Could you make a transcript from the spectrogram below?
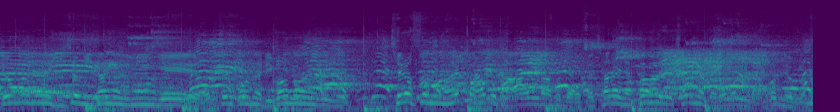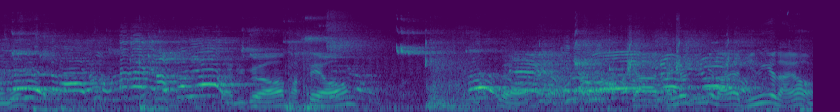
이러면은 2점 이상의 의미인 게 업템포는 리바운드 하는 체력성은 할 거 하고 다 하고 나서 먹었어요. 차라리 그냥 편하게 처음에 먹어버리기 낫거든요, 그러면은. 자, 미구현, 박태영. 고요 야, 달려주는 게 나아요. 미는 게 나아요.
